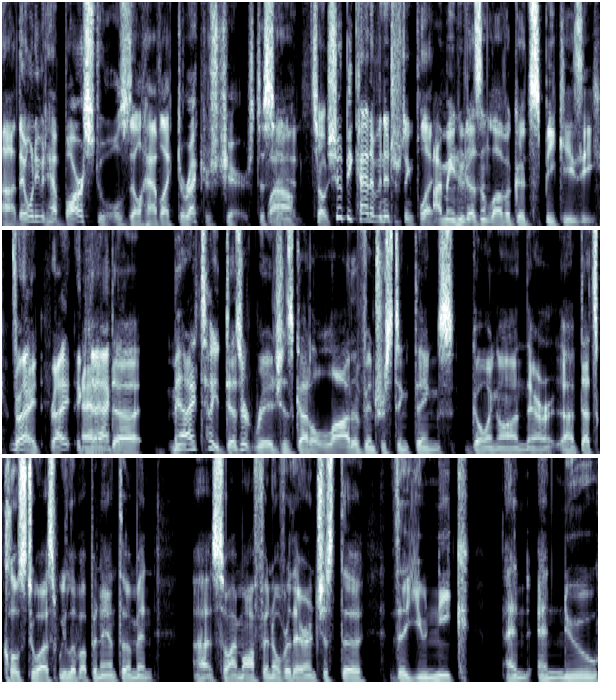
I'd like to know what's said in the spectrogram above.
Uh, they won't even have bar stools. They'll have like director's chairs to Wow. sit in. So it should be kind of an interesting place. I mean, who doesn't love a good speakeasy, right? Right, right, exactly. And uh, man, I tell you, Desert Ridge has got a lot of interesting things going on there. Uh, that's close to us. We live up in Anthem, and uh, so I'm often over there. And just the the unique and and new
